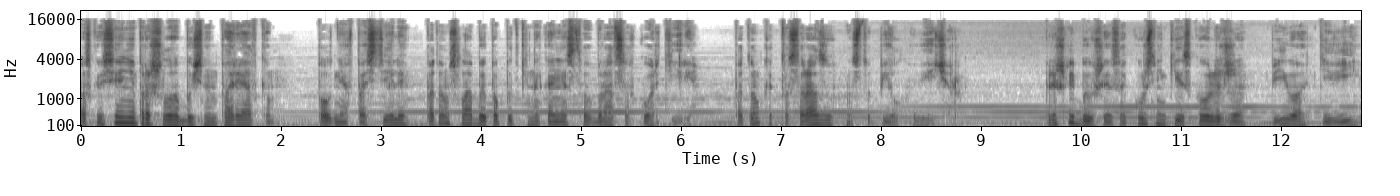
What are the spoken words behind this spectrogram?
Воскресенье прошло обычным порядком. Полдня в постели, потом слабые попытки наконец-то убраться в квартире. Потом как-то сразу наступил вечер. Пришли бывшие сокурсники из колледжа, пиво, ТВ,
